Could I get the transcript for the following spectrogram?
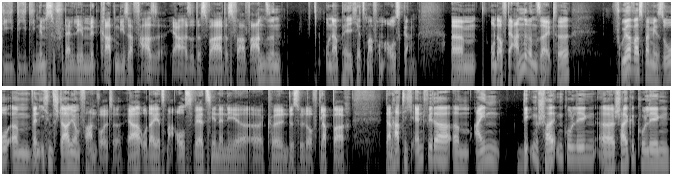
die, die, die nimmst du für dein Leben mit, gerade in dieser Phase. Ja, also das war, das war Wahnsinn unabhängig jetzt mal vom Ausgang. Ähm, und auf der anderen Seite, früher war es bei mir so, ähm, wenn ich ins Stadion fahren wollte, ja, oder jetzt mal auswärts hier in der Nähe äh, Köln, Düsseldorf, Gladbach, dann hatte ich entweder ähm, einen dicken Schalke-Kollegen, äh, Schalke-Kollegen,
